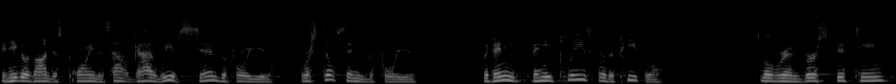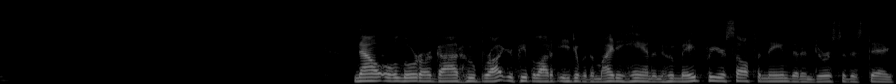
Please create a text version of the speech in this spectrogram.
And he goes on just pouring this out. God, we have sinned before you. We're still sinning before you. But then he, then he pleads for the people. Over in verse 15. Now, O Lord our God, who brought your people out of Egypt with a mighty hand and who made for yourself a name that endures to this day,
